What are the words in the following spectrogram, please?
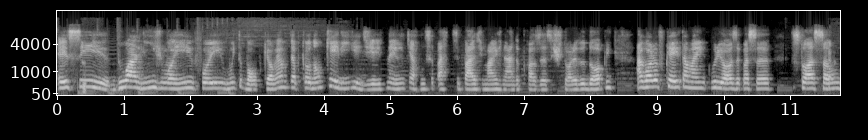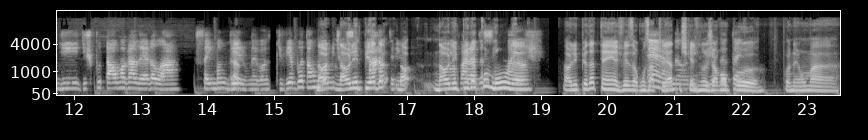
Esse dualismo aí foi muito bom, porque ao mesmo tempo que eu não queria de jeito nenhum que a Rússia participasse de mais nada por causa dessa história do doping, agora eu fiquei também curiosa com essa situação de disputar uma galera lá sem bandeira, um negócio. Devia botar um Na, nome tipo na Olimpíada, pátria, na, na Olimpíada é comum, assim, né? mais- Na Olimpíada tem, às vezes, alguns É, atletas que eles não jogam tem. por, por nenhuma,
